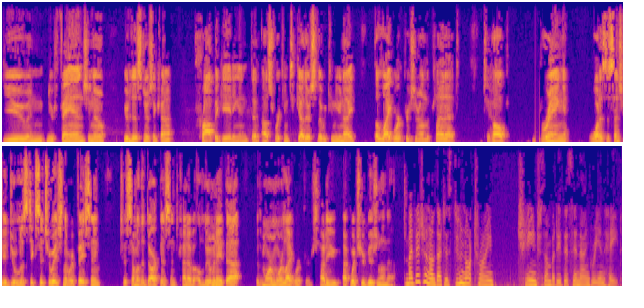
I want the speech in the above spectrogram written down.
you and your fans, you know, your listeners and kind of propagating and then us working together so that we can unite the light workers around the planet to help bring what is essentially a dualistic situation that we're facing to some of the darkness and kind of illuminate that with more and more light workers. How do you, uh, what's your vision on that? My vision on that is do not try and change somebody that's in angry and hate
